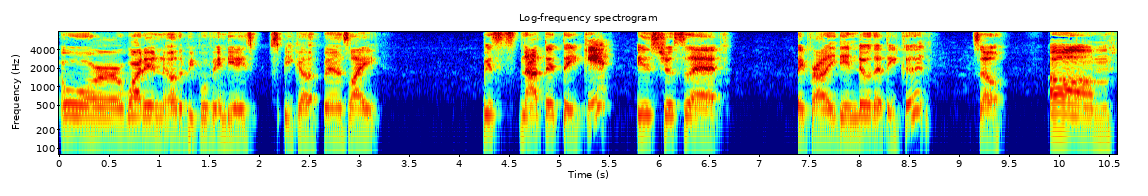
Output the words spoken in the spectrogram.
or why didn't other people with NDAs speak up? And it's like it's not that they can't it's just that they probably didn't know that they could. So um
